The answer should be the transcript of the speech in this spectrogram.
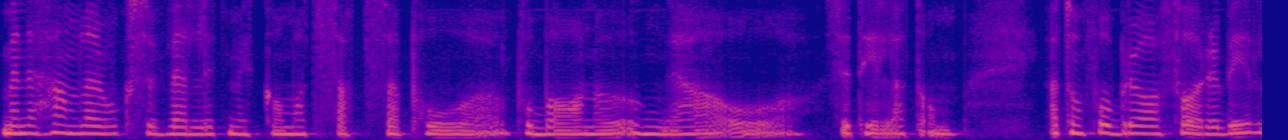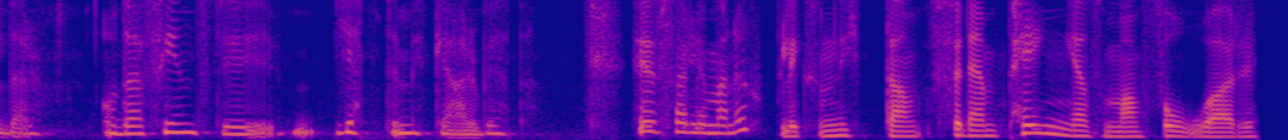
Men det handlar också väldigt mycket om att satsa på, på barn och unga och se till att de, att de får bra förebilder. Och där finns det ju jättemycket arbete. Hur följer man upp liksom nyttan för den pengen som man får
